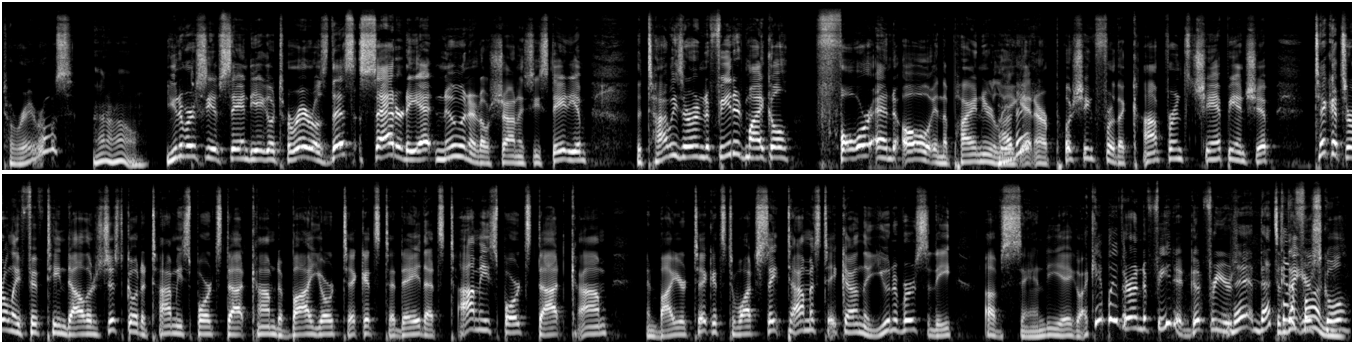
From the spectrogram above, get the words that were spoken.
Toreros? I don't know. University of San Diego Toreros this Saturday at noon at O'Shaughnessy Stadium. The Tommies are undefeated, Michael. 4 and 0 in the Pioneer League they? and are pushing for the conference championship. Tickets are only $15. Just go to tommiesports.com to buy your tickets today. That's tommiesports.com and buy your tickets to watch St. Thomas take on the University of San Diego. I can't believe they're undefeated. Good for your. That- that's kinda that your school?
